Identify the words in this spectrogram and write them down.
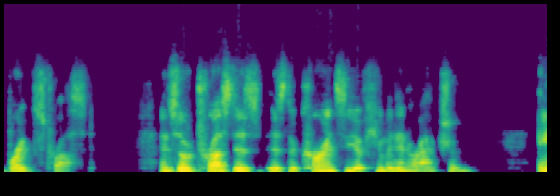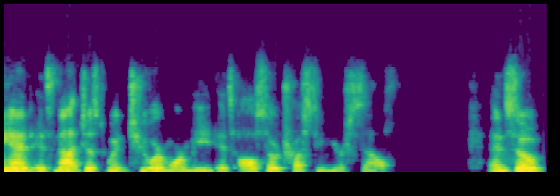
breaks trust. And so trust is, is the currency of human interaction. And it's not just when two or more meet, it's also trusting yourself. And so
